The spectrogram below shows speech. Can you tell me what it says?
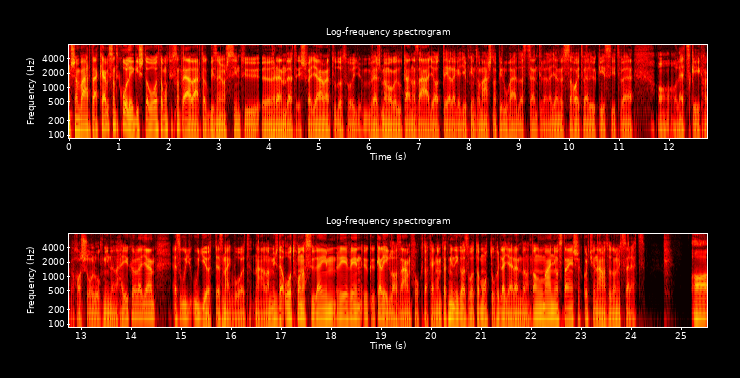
sem várták el, viszont kollégista voltam, ott viszont elvártak bizonyos szintű rendet és fegyelmet. Tudod, hogy vesd be magad után az ágyat, tényleg egyébként a másnapi ruhád az centire legyen összehajtva, előkészítve, a, a leckék, meg a hasonlók minden a helyükön legyen. Ez úgy, úgy jött, ez meg volt nálam is, de otthon a szüleim révén ők, ők elég lazán fogtak engem. Tehát mindig az volt a motto, hogy legyen rendben a tanulmány, tanulmányoztál, és akkor csinálhatod, amit szeretsz. A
